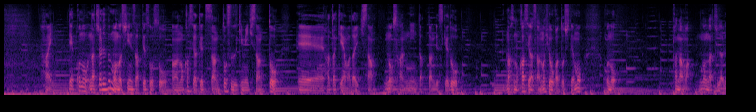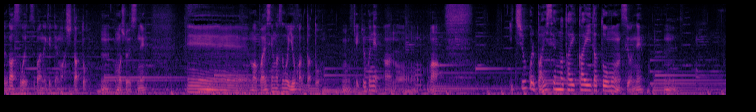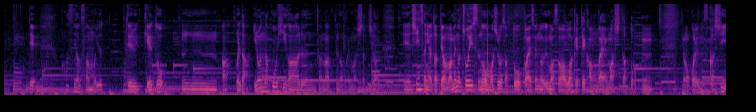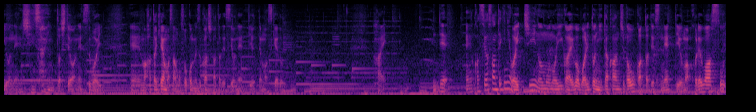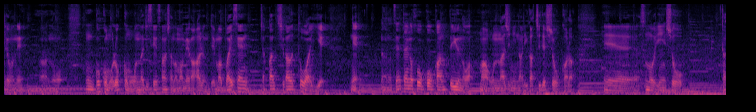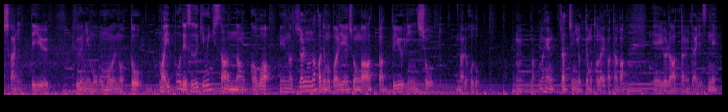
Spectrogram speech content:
はい。でこのナチュラル部門の審査ってそうそうあの粕谷哲さんと鈴木美樹さんと、えー、畠山大樹さんの3人だったんですけど、まあ、その粕谷さんの評価としてもこのパナマのナチュラルがすごいずば抜けてましたと、うん、面白いですね。えー、まあ焙煎がすごい良かったと、うん、結局ねあのまあ一応これ焙煎の大会だと思うんですよね。うん、で粕谷さんも言ってるけどうんあこれだ。いろんなコーヒーがあるんだなっての思いました。違う、えー、審査にあたっては豆のチョイスの面白さと焙煎のうまさは分けて考えましたと、うん、でもこれ難しいよね。審査員としてはねすごい、えー、まあ、畠山さんもそこ難しかったですよねって言ってますけど。はい。でえー、粕谷さん的には1位のもの以外は割と似た感じが多かったですねっていう。まあこれはそうだよね。あの5個も6個も同じ生産者の豆があるんで、まあ、焙煎若干違うとはいえ、ね、あの全体の方向感っていうのはまあ同じになりがちでしょうから、えー、その印象確かにっていうふうにも思うのと、まあ、一方で鈴木美樹さんなんかは、えー、ナチュラルの中でもバリエーションがあったっていう印象と。なるほど。うんまあ、この辺ジャッジによっても捉え方が、えー、いろいろあったみたいですね。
